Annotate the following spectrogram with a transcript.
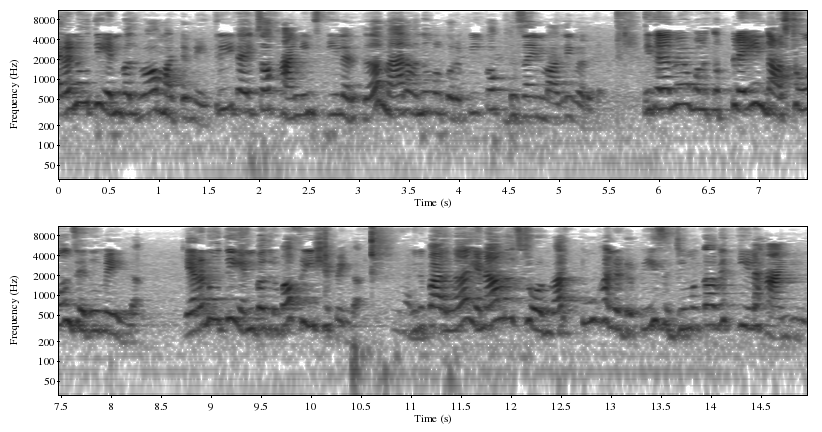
இரநூத்தி எண்பது ரூபா மட்டுமே. த்ரீ டைப்ஸ் ஆஃப் ஹேங்கிங்ஸ் கீழே இருக்கு. மேலே வந்து உங்களுக்கு ஒரு பீகாக் டிசைன் மாதிரி வருது. இது எல்லாமே உங்களுக்கு பிளெயின் தான். ஸ்டோன்ஸ் எதுவுமே இல்லை. இரநூத்தி எண்பது ரூபாய் ஃப்ரீ ஷிப்பிங்க இது பாருங்க enamel stone work two hundred rupees jhumka with கீழே hanging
